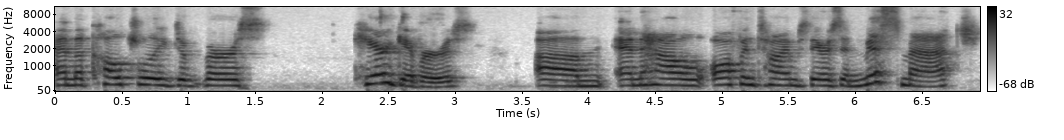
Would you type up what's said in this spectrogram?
and the culturally diverse caregivers um, and how oftentimes there's a mismatch.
